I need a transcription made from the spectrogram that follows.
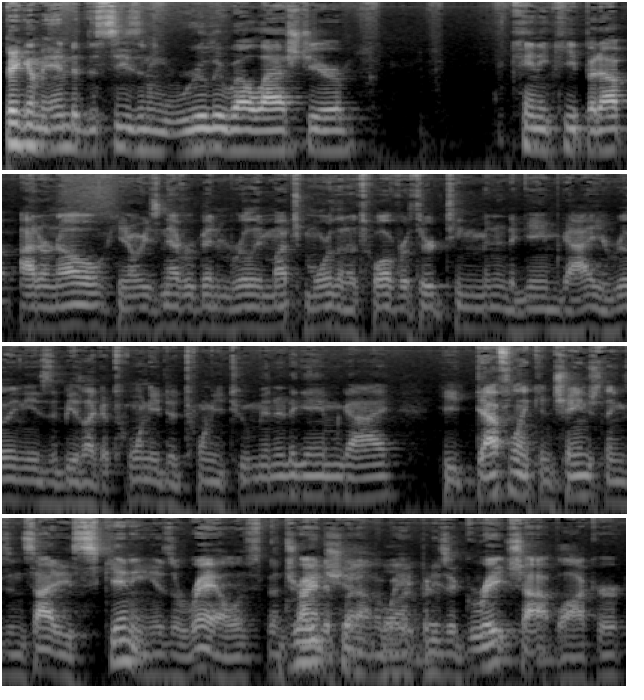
Bingham ended the season really well last year. Can he keep it up? I don't know. You know, he's never been really much more than a 12 or 13 minute a game guy. He really needs to be like a 20 to 22 minute a game guy. He definitely can change things inside. He's skinny as a rail. He's been trying great to put on the weight, but he's a great shot blocker.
